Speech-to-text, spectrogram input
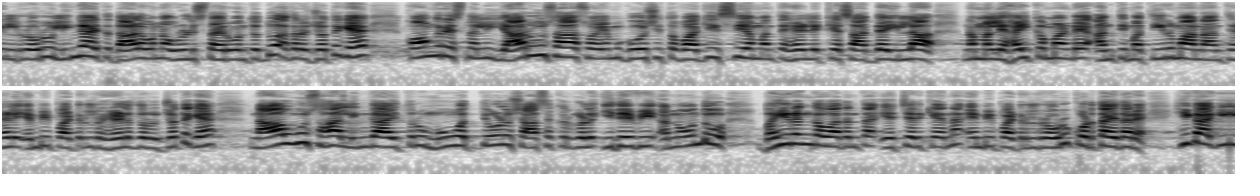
ಪಾಟೀಲ್ರವರು ಲಿಂಗಾಯತ ದಾಳವನ್ನು ಉರುಳಿಸ್ತಾ ಇರುವಂಥದ್ದು ಅದರ ಜೊತೆಗೆ ಕಾಂಗ್ರೆಸ್ನಲ್ಲಿ ಯಾರೂ ಸಹ ಸ್ವಯಂ ಘೋಷಿತವಾಗಿ ಸಿ ಎಂ ಅಂತ ಹೇಳಲಿಕ್ಕೆ ಸಾಧ್ಯ ಇಲ್ಲ. ನಮ್ಮಲ್ಲಿ ಹೈಕಮಾಂಡೇ ಅಂತಿಮ ತೀರ್ಮಾನ ಅಂತ ಹೇಳಿ ಎಂ ಬಿ ಪಾಟೀಲ್ರು ಹೇಳಿದ್ರ ಜೊತೆಗೆ ನಾವು ಸಹ ಲಿಂಗಾಯತರು ಮೂವತ್ತೇಳು ಶಾಸಕರುಗಳು ಇದೇವಿ ಅನ್ನೋ ಒಂದು ಬಹಿರಂಗವಾದಂಥ ಎಚ್ಚರಿಕೆಯನ್ನು ಎಂ ಬಿ ಪಾಟೀಲ್ರವರು ಕೊಡ್ತಾ ಇದ್ದಾರೆ. ಹೀಗಾಗಿ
